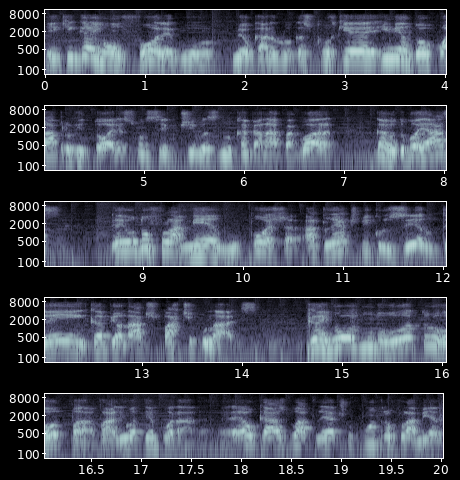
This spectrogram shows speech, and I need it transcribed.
e que ganhou um fôlego, meu caro Lucas, porque emendou quatro vitórias consecutivas no campeonato agora, ganhou do Goiás, ganhou do Flamengo. Poxa, Atlético e Cruzeiro têm campeonatos particulares. Ganhou um do outro, opa, valeu a temporada. É o caso do Atlético contra o Flamengo.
